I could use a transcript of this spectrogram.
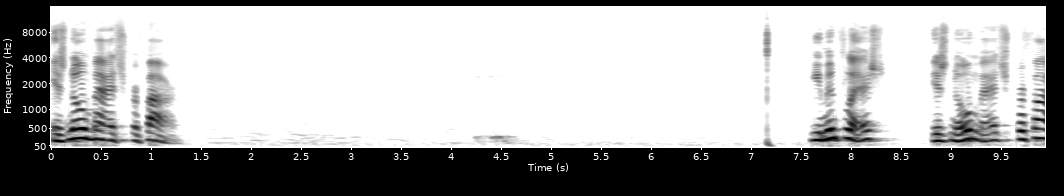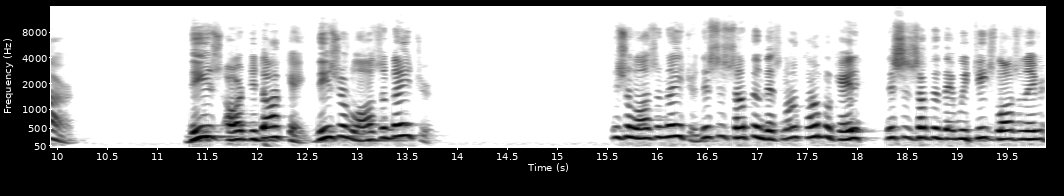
is no match for fire. Human flesh is no match for fire. These are didache. These are laws of nature. These are laws of nature. This is something that's not complicated. This is something that we teach laws of nature.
